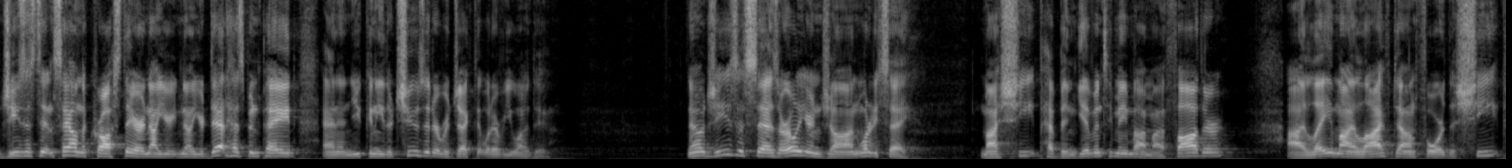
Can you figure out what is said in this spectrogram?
Jesus didn't say on the cross, There, now, your, now your debt has been paid and then you can either choose it or reject it, whatever you want to do. No, Jesus says earlier in John, what did he say? My sheep have been given to me by my Father. I lay my life down for the sheep.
